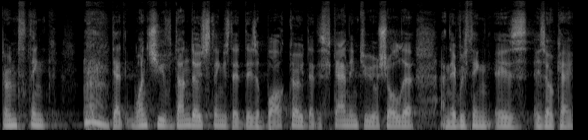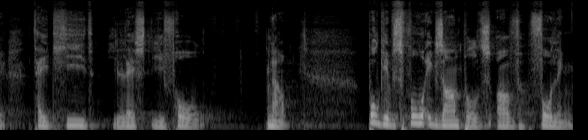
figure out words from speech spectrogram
Don't think that once you've done those things, that there's a barcode that is scanned into your shoulder and everything is, is okay. Take heed lest ye fall. Now, Paul gives four examples of falling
